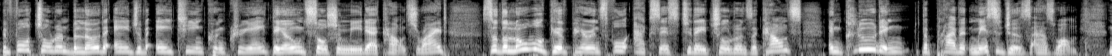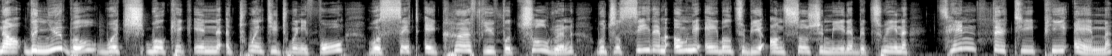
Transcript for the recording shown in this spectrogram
before children below the age of 18 can create their own social media accounts, right? So the law will give parents full access to their children's accounts, including the private messages as well. Now, the new bill, which will kick in 2024, will set a curfew for children, will see them only able to be on social media between 10:30 p.m.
